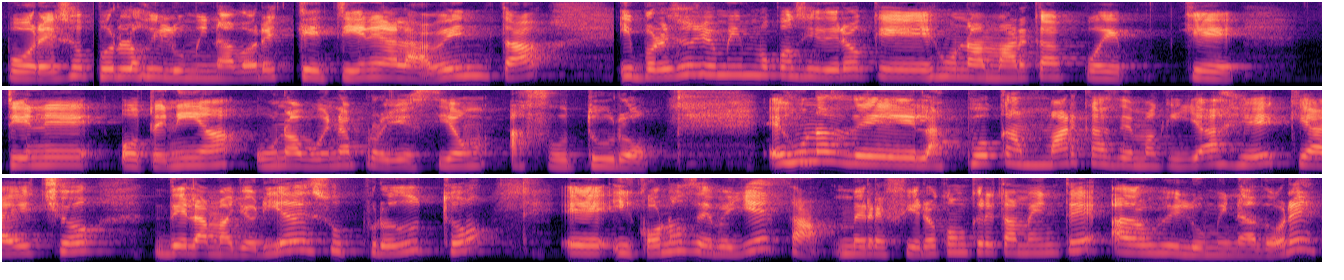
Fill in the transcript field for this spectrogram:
por eso, por los iluminadores que tiene a la venta y por eso yo mismo considero que es una marca pues que tiene o tenía una buena proyección a futuro. Es una de las pocas marcas de maquillaje que ha hecho de la mayoría de sus productos eh, iconos de belleza. Me refiero concretamente a los iluminadores.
